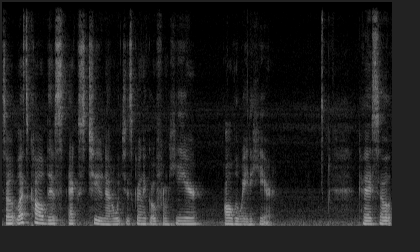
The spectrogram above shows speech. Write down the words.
So let's call this x2 now, which is going to go from here all the way to here. Okay, so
